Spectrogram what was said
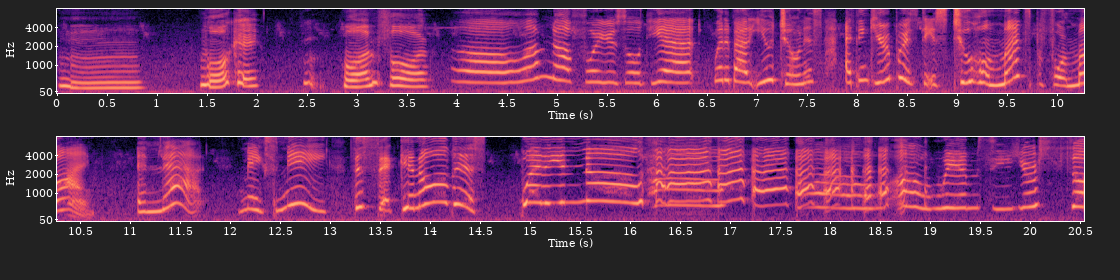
Hmm. Well, okay. One for. Oh, I'm not four years old yet. What about you, Jonas? I think your birthday is two whole months before mine. And that makes me the second oldest. What Oh, do you know? oh, Wimzie, you're so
